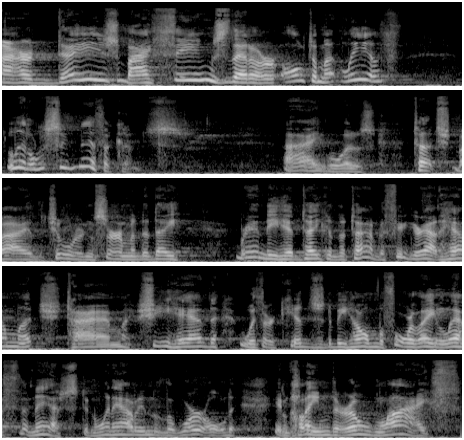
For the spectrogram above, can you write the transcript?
our days by things that are ultimately of little significance. I was touched by the children's sermon today. Brandy had taken the time to figure out how much time she had with her kids to be home before they left the nest and went out into the world and claimed their own life.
